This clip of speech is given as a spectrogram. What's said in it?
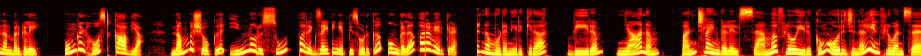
நண்பர்களே. உங்கள் ஹோஸ்ட் காவ்யா. நம்ம ஷோக்கு இன்னொரு சூப்பர் எக்ஸைட்டிங் எபிசோடுக்கு உங்களை வரவேற்கிறேன். நம்முடன் இருக்கிறார் வீரம் ஞானம் பஞ்ச்லைன்களில் செம ஃப்ளோ இருக்கும் ஒரிஜினல் இன்ஃப்ளூயன்சர்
